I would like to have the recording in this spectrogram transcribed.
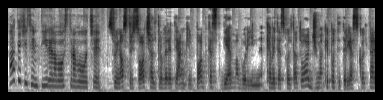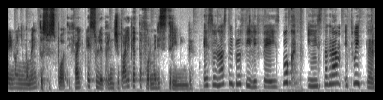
fateci sentire la vostra voce. Sui nostri social troverete anche il podcast di Emma Borin che avete ascoltato oggi ma che potete riascoltare in ogni momento su Spotify e sulle principali piattaforme di streaming. E sui nostri profili Facebook, Instagram e Twitter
